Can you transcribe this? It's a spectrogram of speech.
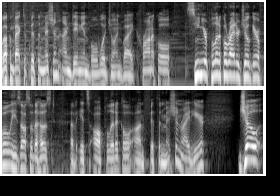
Welcome back to Fifth and Mission. I'm Demian Bulwa, joined by Chronicle senior political writer Joe Garofoli. He's also the host of It's All Political on Fifth and Mission right here. Joe,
